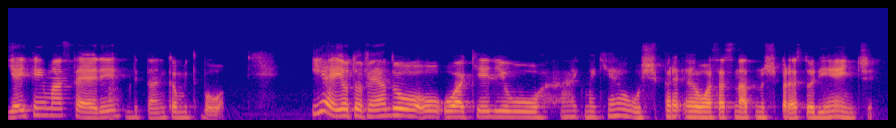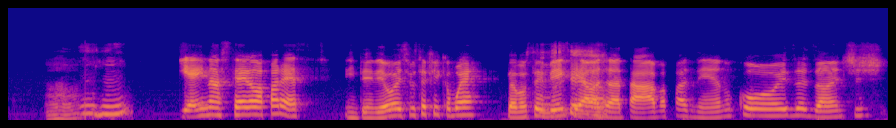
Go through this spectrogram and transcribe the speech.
E aí tem uma série britânica muito boa. E aí eu tô vendo o, o aquele o ai como é que é o, é o assassinato no Expresso do Oriente. Uhum. uhum. E aí na série ela aparece, entendeu? Aí se você fica, ué, pra você ver que ela já tava fazendo coisas antes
